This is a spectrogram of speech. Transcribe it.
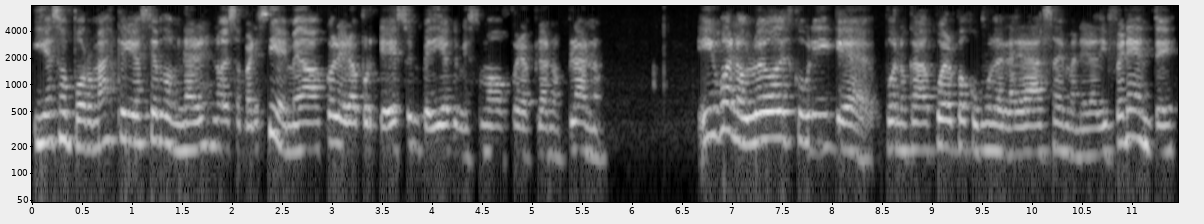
Y eso, por más que yo hacía abdominales, no desaparecía y me daba cólera porque eso impedía que mi estómago fuera plano, plano. Y bueno, luego descubrí que, bueno, cada cuerpo acumula la grasa de manera diferente.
